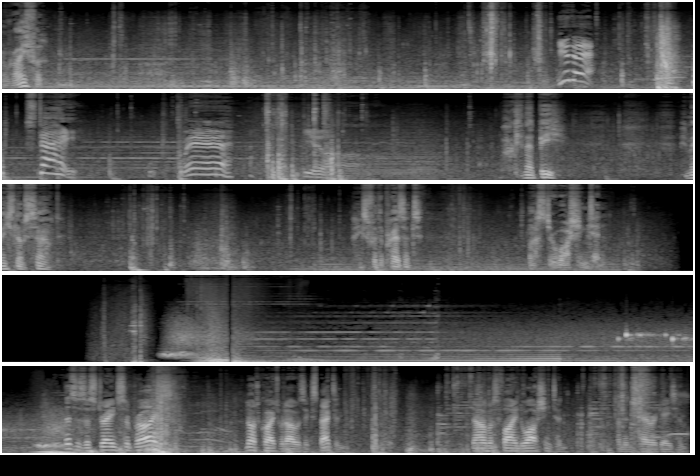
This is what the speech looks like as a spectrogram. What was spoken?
A rifle. You there! Stay! Where you are. How can that be? It makes no sound. Thanks for the present, Master Washington. This is a strange surprise. Not quite what I was expecting. Now I must find Washington and interrogate him.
